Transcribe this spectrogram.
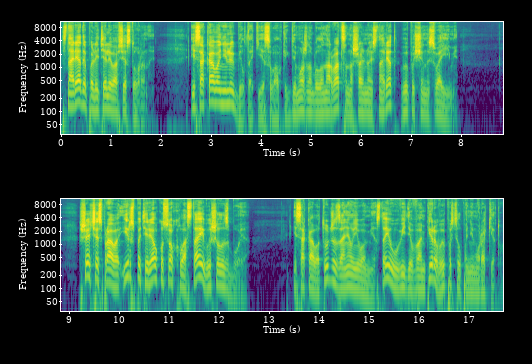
Снаряды полетели во все стороны. Исакава не любил такие свалки, где можно было нарваться на шальной снаряд, выпущенный своими. Шедший справа Ирс потерял кусок хвоста и вышел из боя. Исакава тут же занял его место и, увидев вампира, выпустил по нему ракету.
